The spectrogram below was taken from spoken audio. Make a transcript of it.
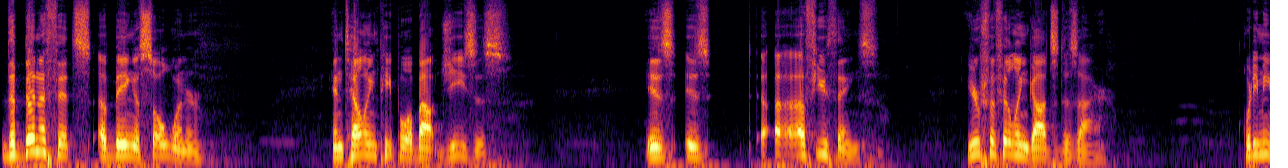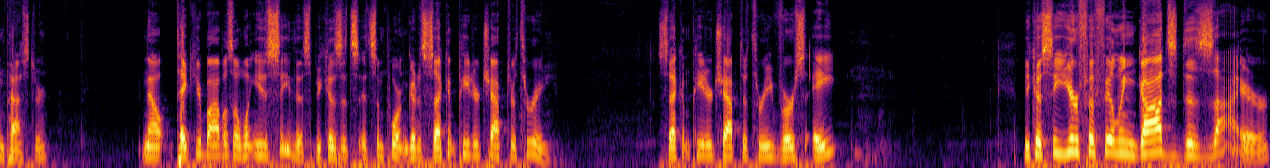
the benefits of being a soul winner and telling people about Jesus is, is a, a few things. You're fulfilling God's desire. What do you mean, Pastor? Now, take your Bibles. I want you to see this because it's, it's important. Go to 2 Peter chapter 3. 2 Peter chapter 3, verse 8. Because, see, you're fulfilling God's desire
